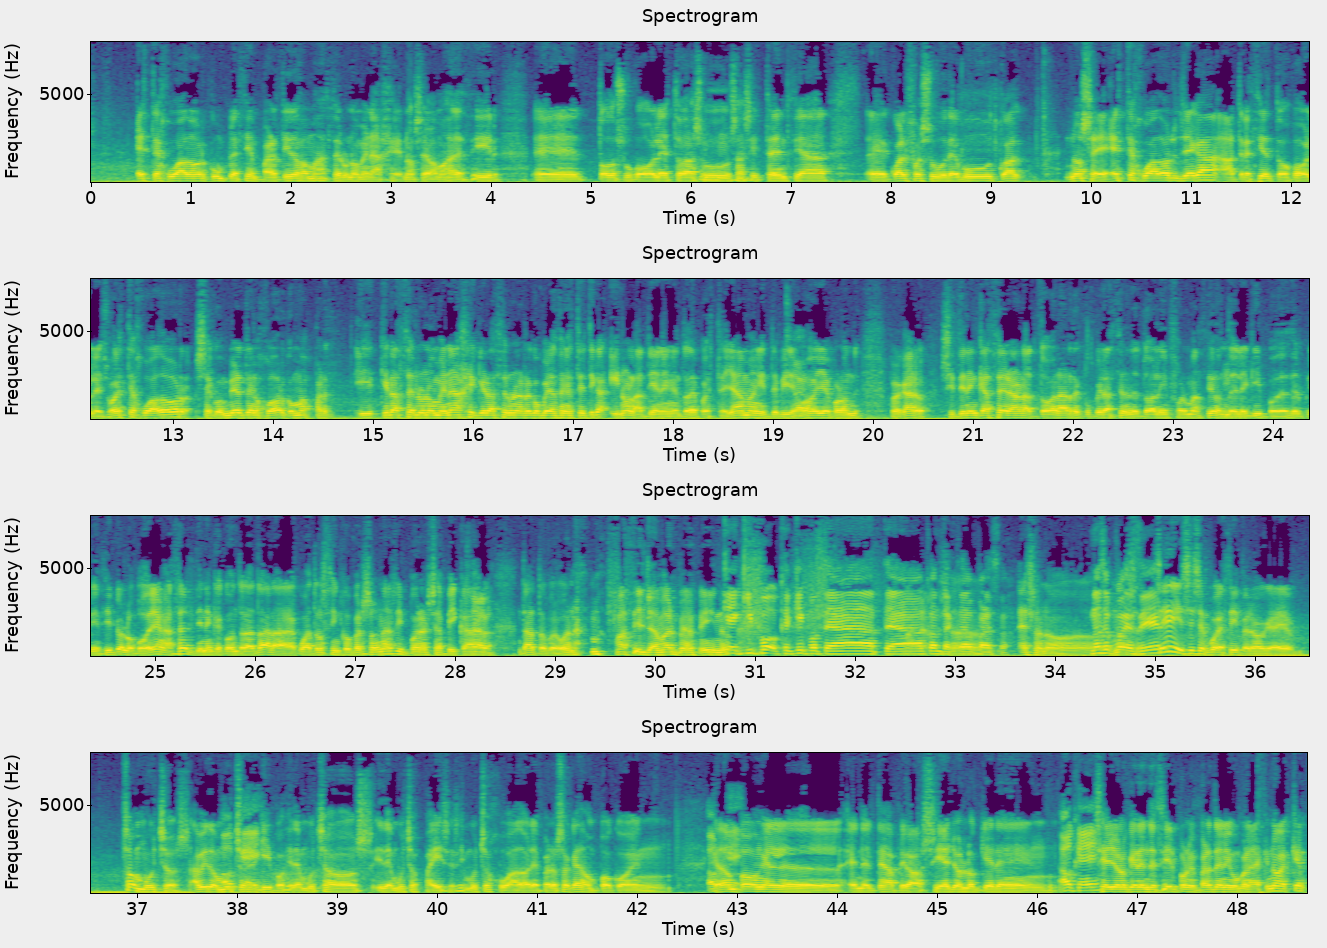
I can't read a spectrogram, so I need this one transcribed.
Este jugador cumple 100 partidos, vamos a hacer un homenaje, no sé, vamos a decir eh, todos sus goles, todas sus asistencias, eh, cuál fue su debut, cuál... No sé, este jugador llega a 300 goles, o este jugador se convierte en el jugador con más y quiere hacerle un homenaje, quiere hacer una recopilación estadística, y no la tienen, entonces pues te llaman y te piden, Claro. oye, ¿por dónde? Pues claro, si tienen que hacer ahora toda la recopilación de toda la información del equipo desde el principio, lo podrían hacer, tienen que contratar a cuatro o cinco personas y ponerse a picar Claro. datos, pero bueno, es más fácil llamarme a mí, ¿no? ¿Qué equipo, qué equipo te ha, te ha Bueno, contactado para eso? Eso no. ¿No se puede sé. decir? Sí, sí se puede decir, pero que Son muchos, ha habido muchos equipos y de muchos y de muchos países y muchos jugadores, pero eso queda un poco en queda un poco en el, en el tema privado. Si ellos lo quieren, si ellos lo quieren decir, por mi parte ningún problema. Es que no, es que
